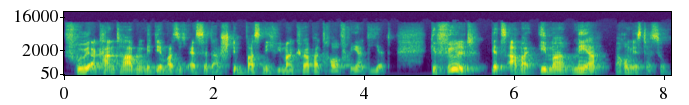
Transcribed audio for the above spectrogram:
früh erkannt haben, mit dem, was ich esse, da stimmt was nicht, wie mein Körper drauf reagiert. Gefühlt wird es aber immer mehr. Warum ist das so?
